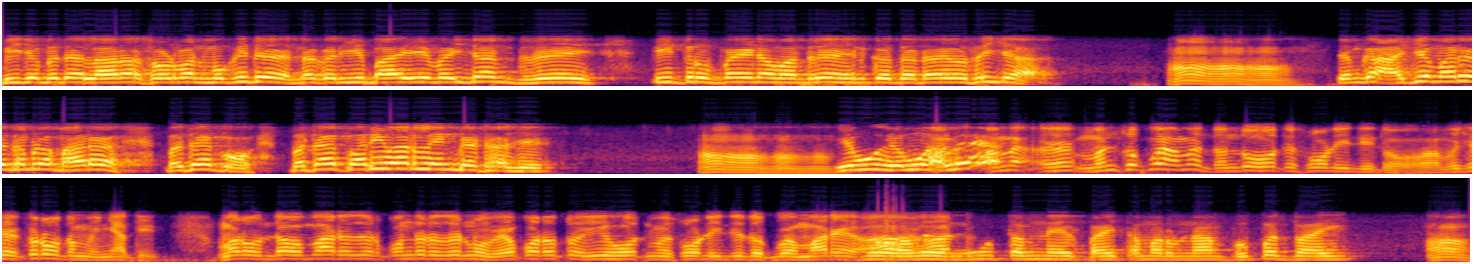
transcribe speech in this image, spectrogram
બીજે બધા લારા છોડવાને મૂકી દે નકર ઈ બાઈ વહી જાય ને રે પિતૃ પૈણાવાન રે એને કરતા ડાયો થઈ જા. કેમ કે આજે મારે હમણાં મારે બધા બધા પરિવાર લઈને બેઠા છે. એવું એવું હાલે? અમે મનસુખભાઈ અમે ધંધો હોતે છોડી દીધો. વિષય કરો તમે ત્યાંથી મારો દસ બાર હજાર પંદર હજાર નો વેપાર હતો એ હોત મેં છોડી દીધો મારે હું તમને એક ભાઈ તમારું નામ ભૂપતભાઈ. હા.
